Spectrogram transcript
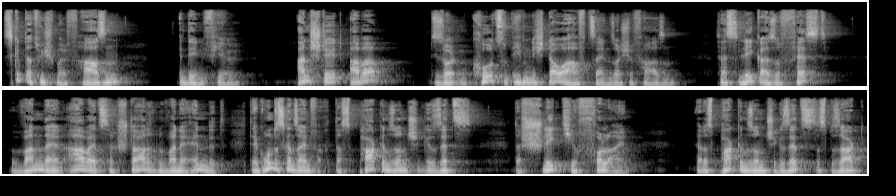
Es gibt natürlich mal Phasen, in denen viel ansteht, aber sie sollten kurz und eben nicht dauerhaft sein, solche Phasen. Das heißt, leg also fest, wann dein Arbeitstag startet und wann er endet. Der Grund ist ganz einfach. Das Parkinson'sche Gesetz, das schlägt hier voll ein. Ja, das Parkinson'sche Gesetz, das besagt,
